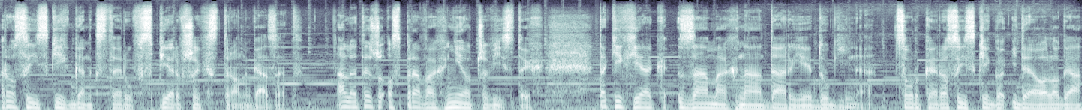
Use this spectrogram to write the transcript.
rosyjskich gangsterów z pierwszych stron gazet. Ale też o sprawach nieoczywistych, takich jak zamach na Darię Duginę, córkę rosyjskiego ideologa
